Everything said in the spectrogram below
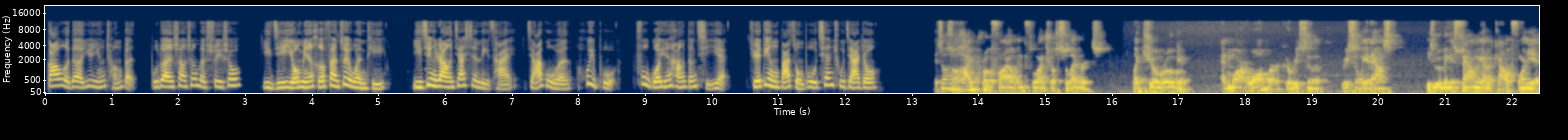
高额的运营成本 不断上升的税收以及游民和犯罪问题，已经让嘉信理财、甲骨文、惠普、富国银行等企业决定把总部迁出加州。It's also high-profile, influential celebrities like Joe Rogan and Mark Wahlberg, who recently recently announced he's moving his family out of California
